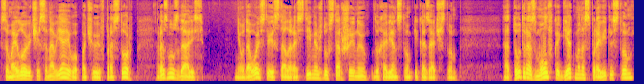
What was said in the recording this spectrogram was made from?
Самойлович и сыновья его, почуяв простор, разнуздались. Неудовольствие стало расти между старшиною, духовенством и казачеством. А тут размолвка Гетмана с правительством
